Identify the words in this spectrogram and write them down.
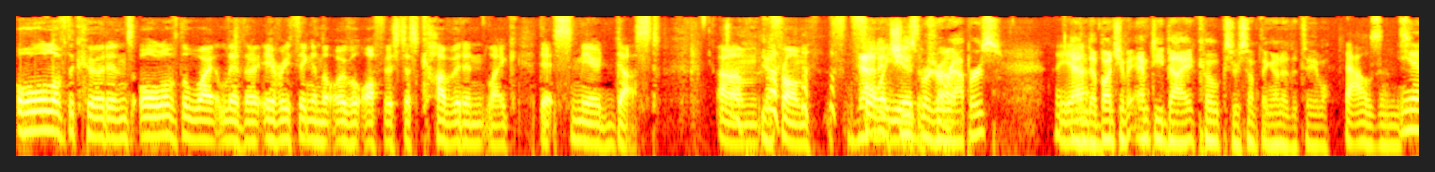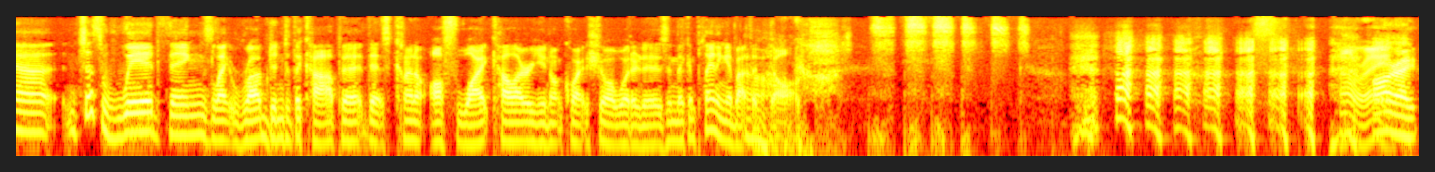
all of the curtains, all of the white leather, everything in the Oval Office just covered in like that smeared dust um, Yeah. from That four and years of cheeseburger Trump. wrappers. Yeah. And a bunch of empty Diet Cokes or something under the table. Thousands. Yeah, just weird things like rubbed into the carpet that's kind of off white color. You're not quite sure what it is, and they're complaining about the Oh, dog. All right. All right.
